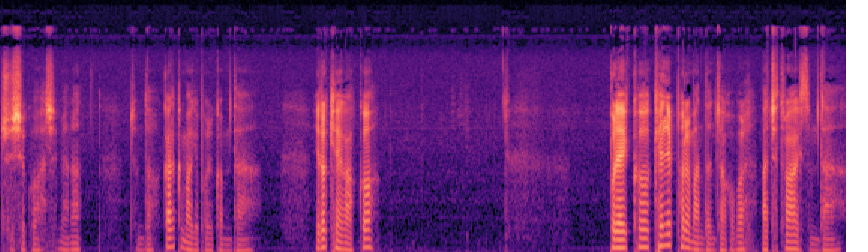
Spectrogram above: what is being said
주시고 하시면은 좀 더 깔끔하게 보일 겁니다. 이렇게 해갖고 브레이크 캘리퍼를 만든 작업을 마치도록 하겠습니다.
